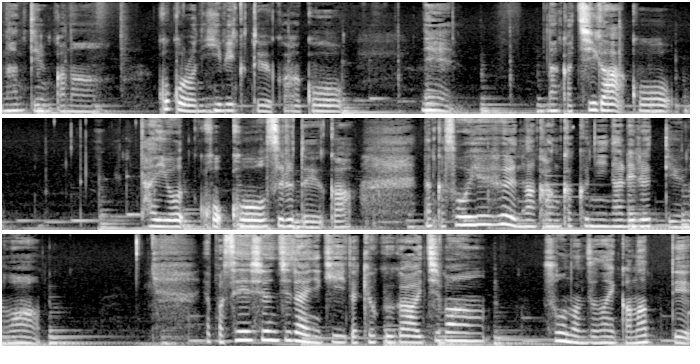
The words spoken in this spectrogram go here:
う何て言うんかな心に響くというかこうねなんか血がこう対応ここうするというかなんかそういう風な感覚になれるっていうのはやっぱ青春時代に聴いた曲が一番そうなんじゃないかなって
